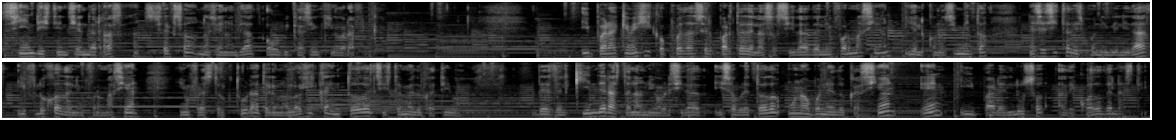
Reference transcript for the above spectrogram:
sin distinción de raza, sexo, nacionalidad o ubicación geográfica. Y para que México pueda ser parte de la sociedad de la información y el conocimiento, necesita disponibilidad y flujo de la información, infraestructura tecnológica en todo el sistema educativo, desde el kinder hasta la universidad, y sobre todo una buena educación en y para el uso adecuado de las TIC.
